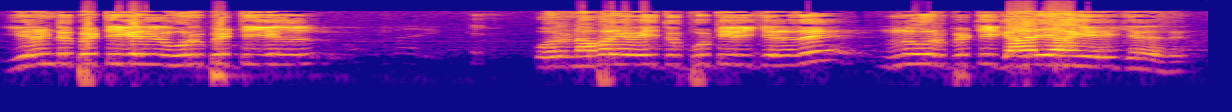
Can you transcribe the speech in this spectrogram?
இரண்டு பெட்டிகளில் ஒரு பெட்டியில் ஒரு நபரை வைத்து பூட்டியிருக்கிறது. இன்னொரு பெட்டி காலியாக இருக்கிறது.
